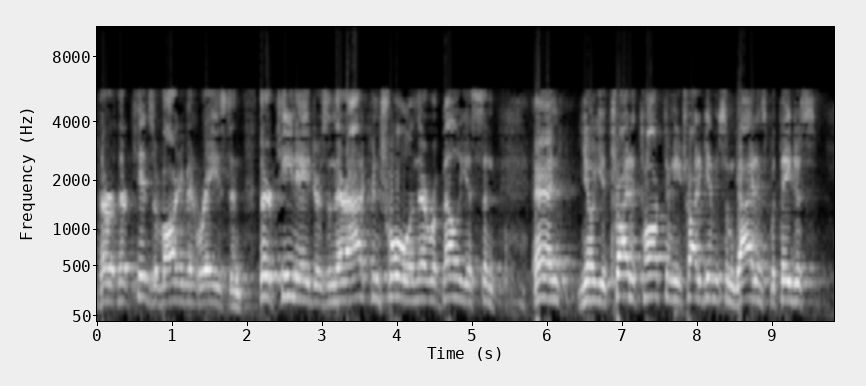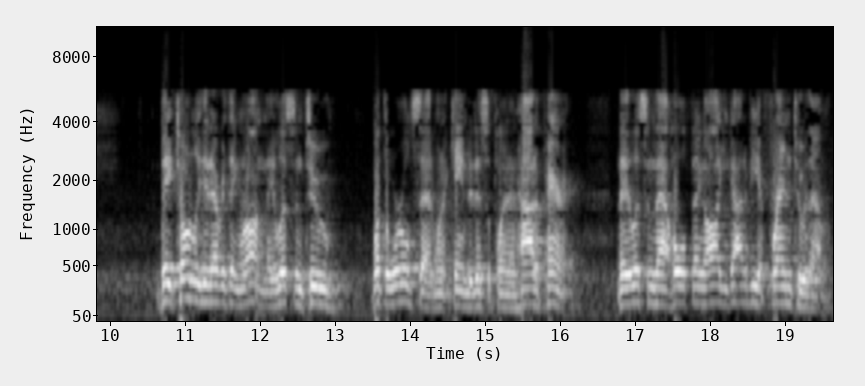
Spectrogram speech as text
their their kids have already been raised, and they're teenagers, and they're out of control, and they're rebellious, and and you know you try to talk to them, you try to give them some guidance, but they just they totally did everything wrong. They listened to what the world said when it came to discipline and how to parent. They listen to that whole thing, oh, you gotta be a friend to them.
